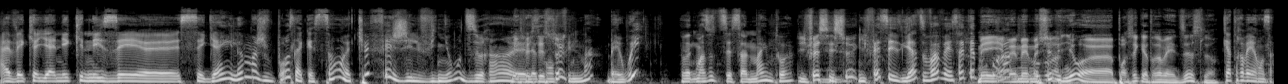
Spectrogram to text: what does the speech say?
avec Yannick Nézet-Séguin. Là, moi, je vous pose la question, euh, que fait Gilles Vignon durant euh, le sûr confinement? Ben oui. Comment ça, tu sais ça de même, toi? Il fait ses sucres. Il fait ses gars, tu vois, Vincent, t'es Mais, mais, mais M. Vigneault a passé 90, là. 91 ans.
